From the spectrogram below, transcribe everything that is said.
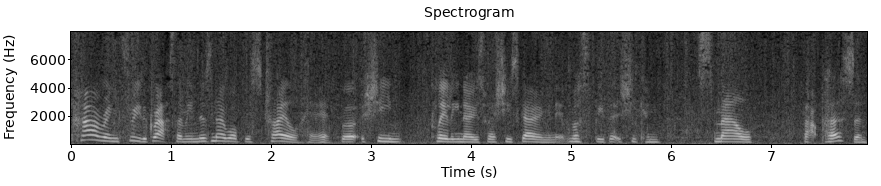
Powering through the grass, I mean, there's no obvious trail here, but she clearly knows where she's going, and it must be that she can smell that person.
